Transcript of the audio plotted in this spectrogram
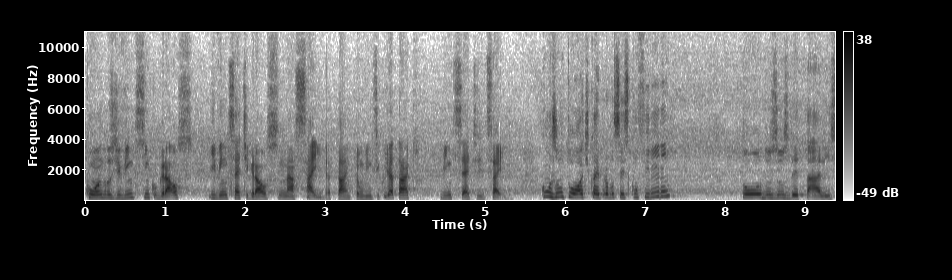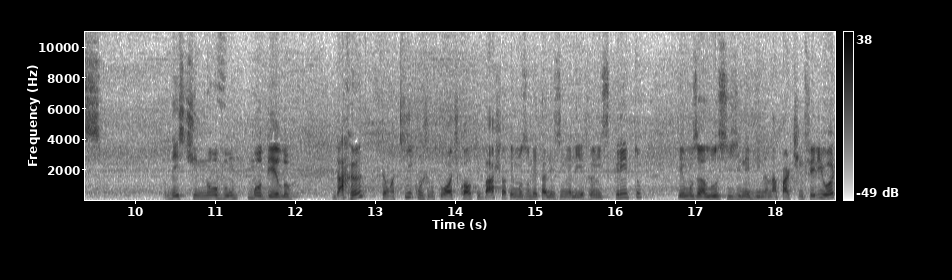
com ângulos de 25 graus e 27 graus na saída, tá? Então 25 de ataque, 27 de saída. Conjunto ótico aí para vocês conferirem todos os detalhes deste novo modelo da RAM. Então aqui, conjunto ótico alto e baixo, ó, temos um detalhezinho ali RAM escrito, temos a luz de neblina na parte inferior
